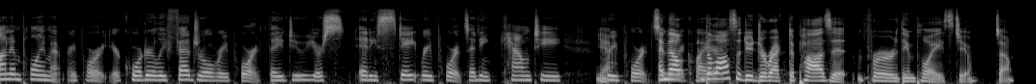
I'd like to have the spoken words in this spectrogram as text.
unemployment report, your quarterly federal report. They do your any state reports, any county Yeah. reports and they'll they'll also do direct deposit for the employees too. So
